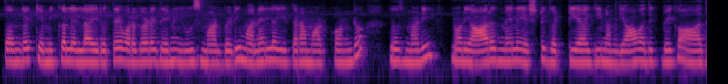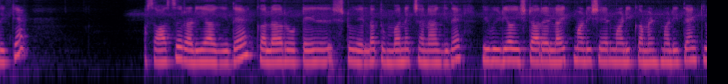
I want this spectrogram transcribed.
ತಂದರೆ ಕೆಮಿಕಲ್ ಎಲ್ಲ ಇರುತ್ತೆ, ಹೊರಗಡೆದೇನು ಯೂಸ್ ಮಾಡಬೇಡಿ. ಮನೆಯಲ್ಲೇ ಈ ಥರ ಮಾಡಿಕೊಂಡು ಯೂಸ್ ಮಾಡಿ. ನೋಡಿ, ಆರದ ಮೇಲೆ ಎಷ್ಟು ಗಟ್ಟಿಯಾಗಿ ನಮ್ಗೆ ಯಾವ ಅದಕ್ಕೆ ಬೇಕೋ ಆ ಅದಕ್ಕೆ ಸಾಸು ರೆಡಿಯಾಗಿದೆ. ಕಲರು ಟೇಸ್ಟು ಎಲ್ಲ ತುಂಬಾ ಚೆನ್ನಾಗಿದೆ. ಈ ವಿಡಿಯೋ ಇಷ್ಟ ಆದರೆ ಲೈಕ್ ಮಾಡಿ ಶೇರ್ ಮಾಡಿ ಕಮೆಂಟ್ ಮಾಡಿ. Thank you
